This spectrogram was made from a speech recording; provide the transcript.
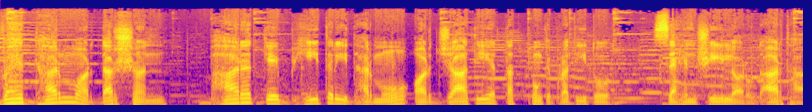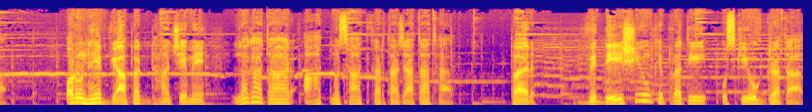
वह धर्म और दर्शन भारत के भीतरी धर्मों और जातीय तत्वों के प्रति तो सहनशील और उदार था, और उन्हें व्यापक ढांचे में लगातार आत्मसात करता जाता था। पर विदेशियों के प्रति उसकी उग्रता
